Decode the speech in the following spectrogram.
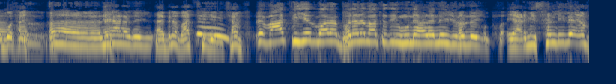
ઊભો થાય. ને હાળે નહીં જોયું. સાહેબ ને વાત થઈ ગયેલી છે એ વાત થઈ છે મારા ભલે ને વાત હતી હું ને હાડે નહીં જોયું. નહીં એડમિશન લઈ લે એમ.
